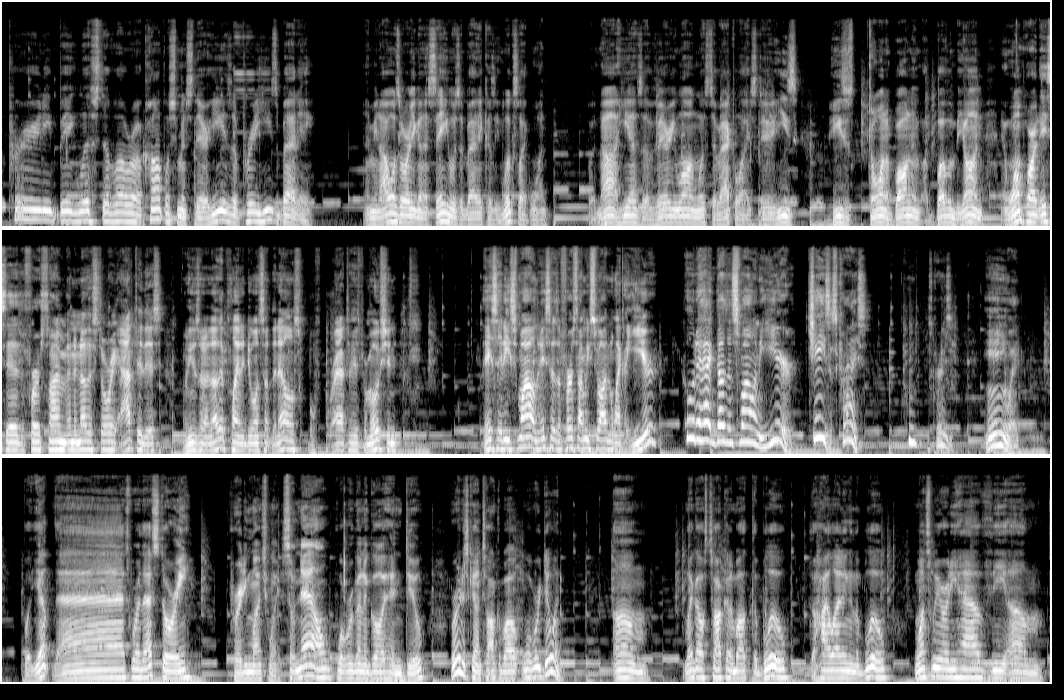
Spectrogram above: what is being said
pretty big list of our accomplishments there. He is a pretty he's a bad A. I mean, I was already gonna say he was a bad A because he looks like one, but nah, he has a very long list of acolytes, dude. He's he's going above and above and beyond. And one part they said the first time in another story after this, when he was on another planet doing something else, right after his promotion, they said he smiled, and they says the first time he smiled in like a year. Who the heck doesn't smile in a year? Jesus Christ, it's crazy. Anyway, but yep, that's where that story pretty much went. So now, what we're gonna go ahead and do, we're just gonna talk about what we're doing. Um, like I was talking about the blue, the highlighting in the blue, once we already have the um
